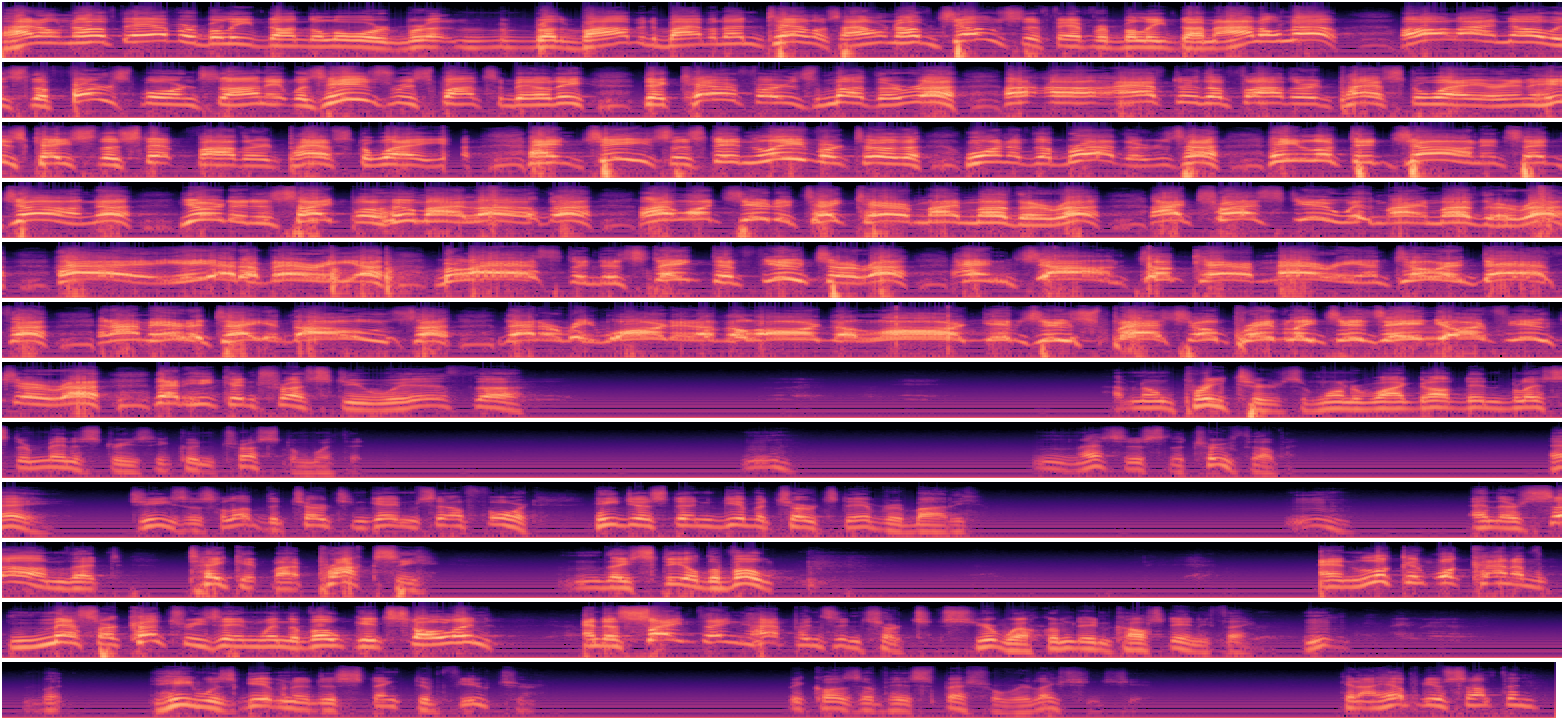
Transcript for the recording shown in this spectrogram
I don't know if they ever believed on the Lord, Brother Bob, and the Bible doesn't tell us. I don't know if Joseph ever believed on him. I don't know. All I know is the firstborn son, it was his responsibility to care for his mother uh, uh, uh, after the father had passed away, or in his case, the stepfather had passed away. And Jesus didn't leave her to the, one of the brothers. Uh, he looked at John and said, John, uh, you're the disciple whom I love. Uh, I want you to take care of my mother. I trust you you with my mother. Uh, hey, he had a very uh, blessed and distinctive future. Uh, and John took care of Mary until her death. Uh, and I'm here to tell you those uh, that are rewarded of the Lord, the Lord gives you special privileges in your future uh, that he can trust you with. I've known preachers and wondered why God didn't bless their ministries. He couldn't trust them with it. Mm. Mm, that's just the truth of it. Hey, Jesus loved the church and gave himself for it. He just doesn't give a church to everybody. Mm. And there's some that take it by proxy. They steal the vote. And look at what kind of mess our country's in when the vote gets stolen. And the same thing happens in churches. You're welcome, didn't cost anything. Mm. But he was given a distinctive future because of his special relationship. Can I help you with something?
